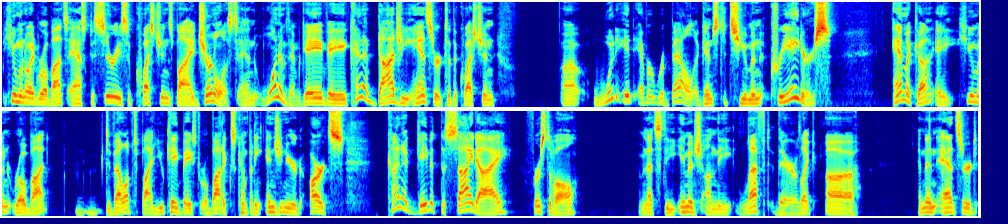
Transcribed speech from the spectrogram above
humanoid robots asked a series of questions by journalists, and one of them gave a kind of dodgy answer to the question uh, Would it ever rebel against its human creators? Ameca, a human robot developed by UK based robotics company Engineered Arts, kind of gave it the side eye First of all, I mean, that's the image on the left there, like, uh, and then answered,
